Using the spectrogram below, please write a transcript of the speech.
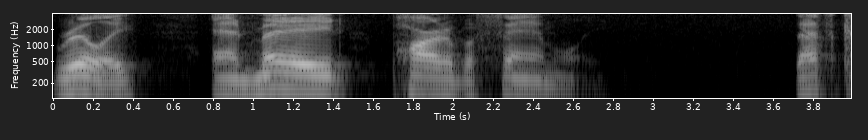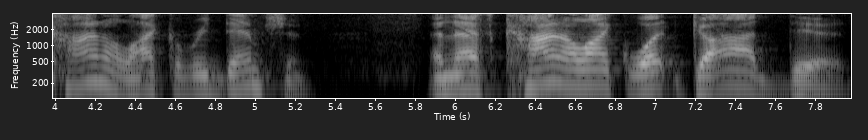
really, and made part of a family. That's kind of like a redemption. And that's kind of like what God did.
